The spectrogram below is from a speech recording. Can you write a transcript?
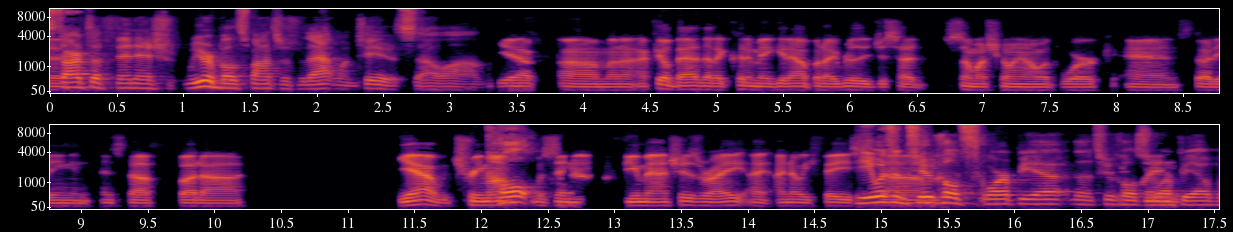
start to finish. We were both sponsors for that one too. So, um, Yeah, um, and I feel bad that I couldn't make it out, but I really just had so much going on with work and studying and, and stuff. But uh, yeah, Tremont was in a few matches, right? I, I know he faced. he was in um, Two Cold Scorpio, the Two Cold Scorpio.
